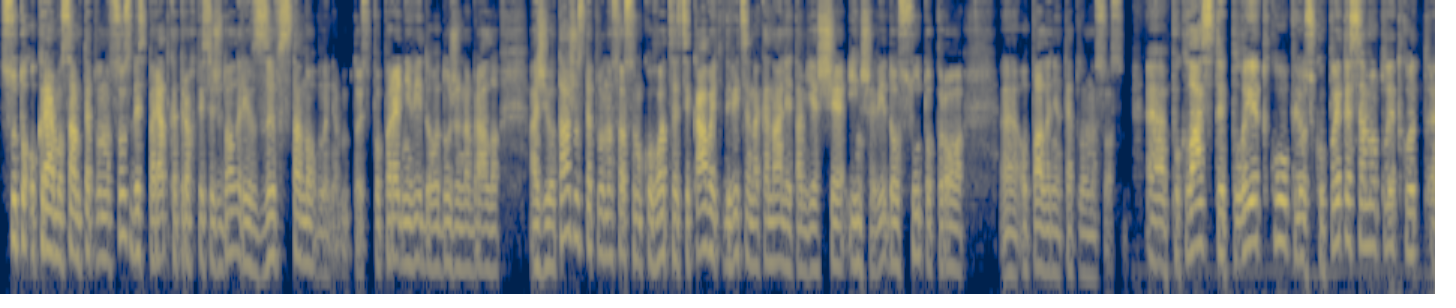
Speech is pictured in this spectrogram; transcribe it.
Суто окремо сам теплонасос десь порядка 3 тисяч доларів з встановленням. Тобто попереднє відео дуже набрало ажіотажу з теплонасосом. Кого це цікавить, дивіться на каналі. Там є ще інше відео суто про. Е, Опалення теплонасосом. Е, покласти плитку, плюс купити саму плитку. е,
